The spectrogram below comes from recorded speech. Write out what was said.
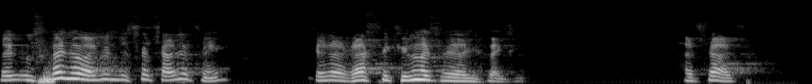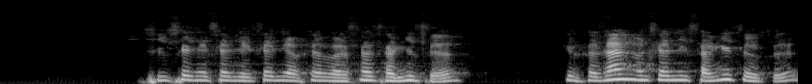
पण उत्पन्न वाढून नुसतं चालत नाही. त्याला रास्त किंमत मिळाली पाहिजे. अर्थात शिवसेनेच्या नेत्यांनी आपल्या भाषणात सांगितलं की प्रधानमंत्र्यांनी सांगितलं होतं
